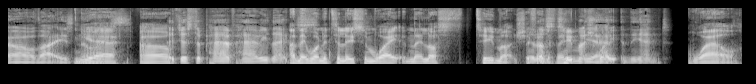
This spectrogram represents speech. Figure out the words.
Oh, that is Yeah. nice. Oh. They're just a pair of hairy legs." And they wanted to lose some weight and they lost too much. They if lost anything. too much Yeah. weight in the end, Wow.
